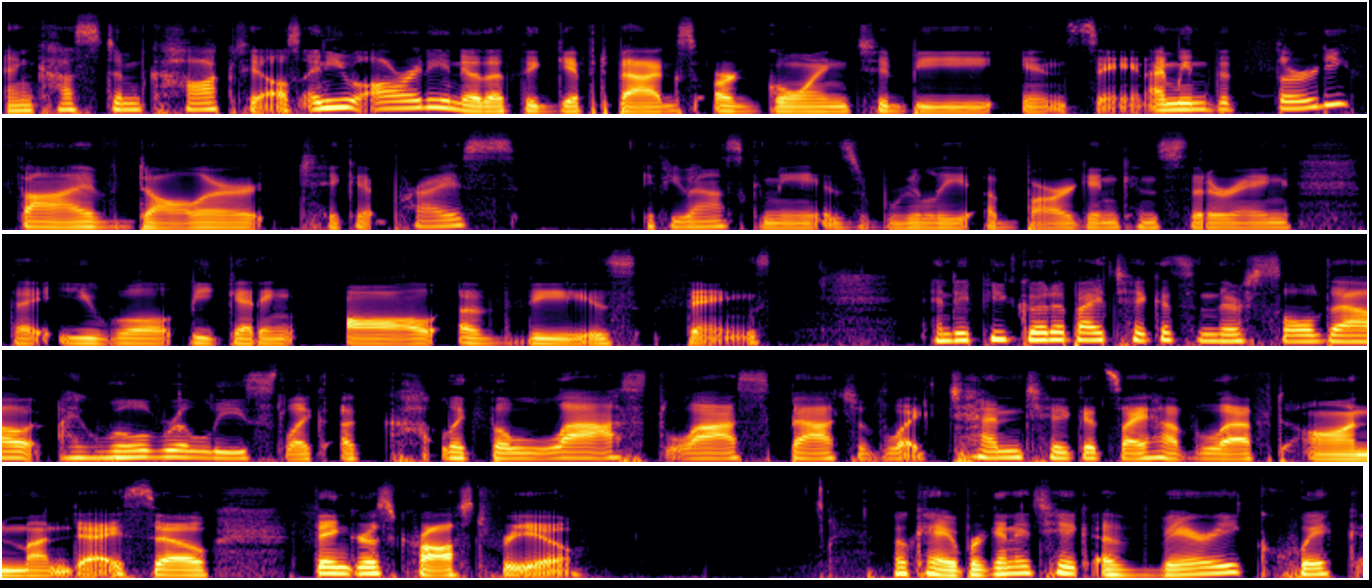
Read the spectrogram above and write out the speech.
and custom cocktails. And you already know that the gift bags are going to be insane. I mean, the $35 ticket price. If you ask me, is really a bargain considering that you will be getting all of these things. And if you go to buy tickets and they're sold out, I will release like a like the last last batch of like 10 tickets I have left on Monday. So, fingers crossed for you. Okay, we're going to take a very quick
